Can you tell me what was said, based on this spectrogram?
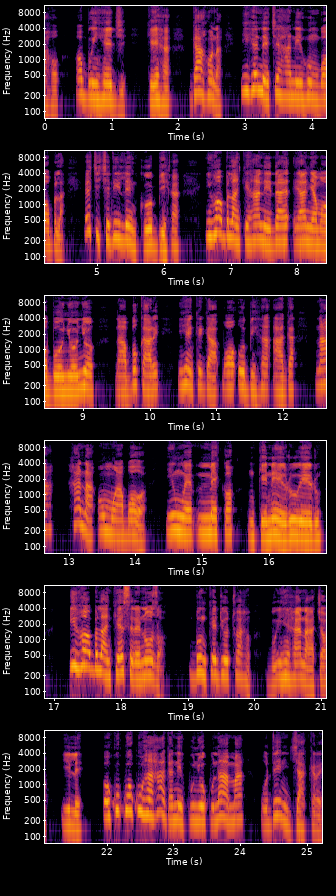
ahụ ọ bụ ihe eji kee ha gaa hụ na ihe na-eche ha n'ihu mgbe ọbụla echiche niile nke obi ha ihe ọbụla nke ha na-ede anya ma ọ bụ onyonyo na-abụkarị ihe nke ga-akpọ obi ha aga na ha na ụmụ agbọghọ inwe mmekọ nke na-erughị eru. Ihe ọ bụla nke esere n'ụzọ bụ nke dị otu ahụ bụ ihe ha na-achọ ile. Okwukwu okwu ha ha ga na-ekwunye okwu na-ama ụdị njakịrị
